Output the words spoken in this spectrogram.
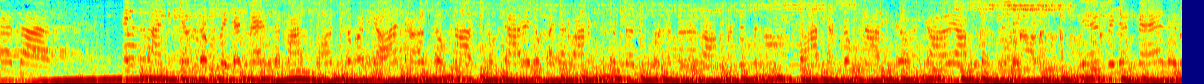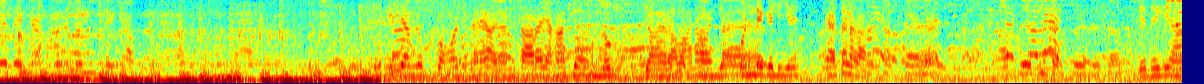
घाट तक जाया इस फाइनली हम लोग विजन महल के पास पहुँच और यहाँ तक हम लोग नाचते हुए जा रहे जो कजरवारा से जब जुलूस होता था राम मंदिर से। वहाँ से हम लोग नाचते हुए जा रहे आप लोग ये है। विजन महल और ये देखिए हमारा जुलूस देखिए आप लोग। हम लोग पहुँच गए अजंतारा। यहाँ से हम लोग जा रवाना होंगे कुंडे के लिए। कैसा लगा? ये देखिए यहाँ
